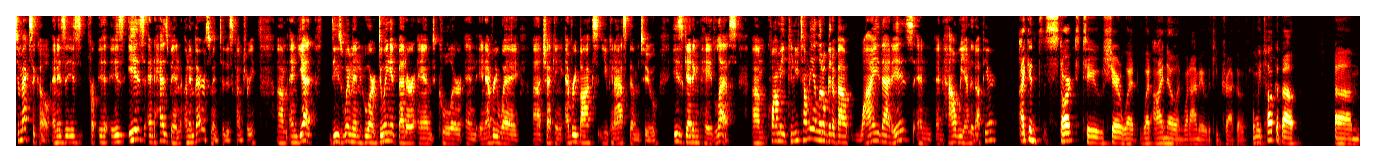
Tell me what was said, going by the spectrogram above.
to Mexico and is is for, is is and has been an embarrassment to this country. Um, and yet, these women who are doing it better and cooler and in every way uh, checking every box you can ask them to is getting paid less. Um, Kwame, can you tell me a little bit about why that is and and how we ended up here? I can start to share what what I know and what I'm able to keep track of. When we talk about um,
